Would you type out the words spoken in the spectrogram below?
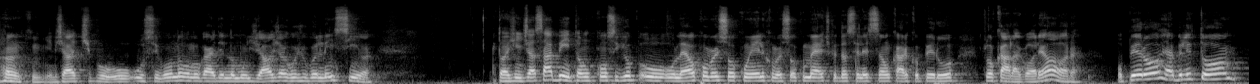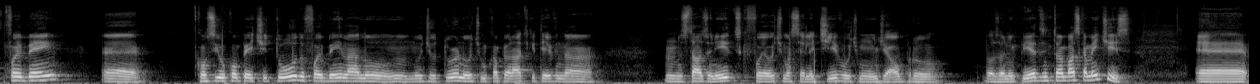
ranking. Ele já, tipo, o, o segundo lugar dele no Mundial já jogou ele lá em cima. Então a gente já sabia, então conseguiu. O Léo conversou com ele, conversou com o médico da seleção, o cara que operou. Falou, cara, agora é a hora. Operou, reabilitou, foi bem, é, conseguiu competir tudo, foi bem lá no, no Tour, no último campeonato que teve na, nos Estados Unidos, que foi a última seletiva, o último mundial para as Olimpíadas. Então é basicamente isso. É,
